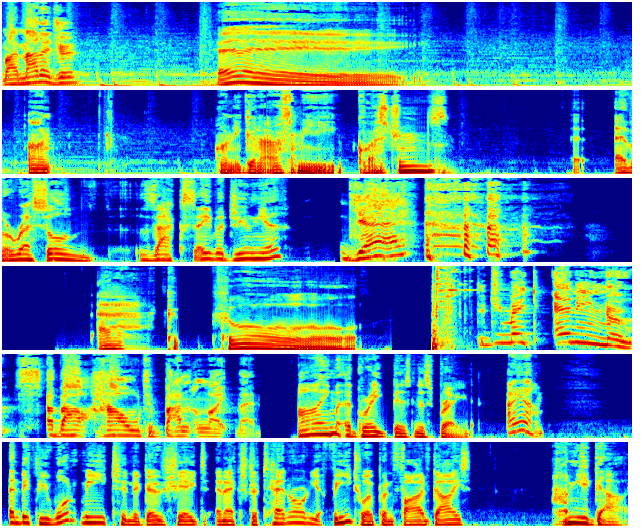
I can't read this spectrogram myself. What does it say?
my manager. Hey, aren't aren't you gonna ask me questions? Ever wrestled Zack Sabre Jr.? Yeah. Ah, c- cool. Did you make any notes about how to banter like them? I'm a great business brain. I am. And if you want me to negotiate an extra tenner on your fee to open Five Guys, I'm your guy.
